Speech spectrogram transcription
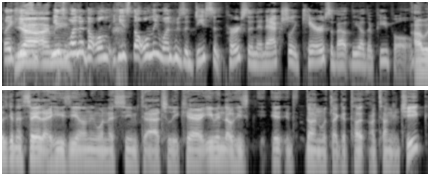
Like he's, Yeah, I he's mean- one of the only he's the only one who's a decent person and actually cares about the other people. I was gonna say that he's the only one that seems to actually care, even though he's it, it's done with like a, a tongue in cheek.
